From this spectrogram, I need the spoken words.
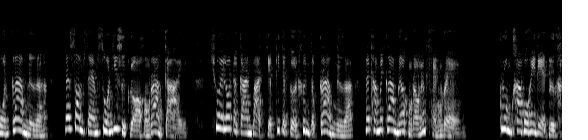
มวลกล้ามเนื้อ และซ่อมแซมส่วนที่สึกหรอของร่างกายช่วยลดอาการบาดเจ็บที่จะเกิดขึ้นกับกล้ามเนื้อ และทำให้กล้ามเนื้อของเรานั้นแข็งแรง กลุ่มคาร์โบไฮเดรตหรือค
